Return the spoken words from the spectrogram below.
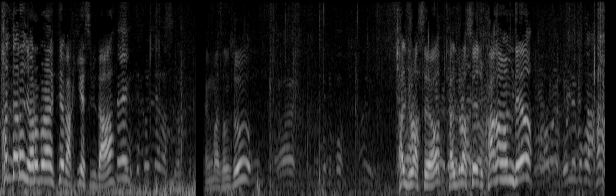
판단은 여러분한테 맡기겠습니다. 땡! 백마 선수 잘 들어왔어요. 잘 들어왔어요. 좀 과감하면 돼요. 몰래 보고 가!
